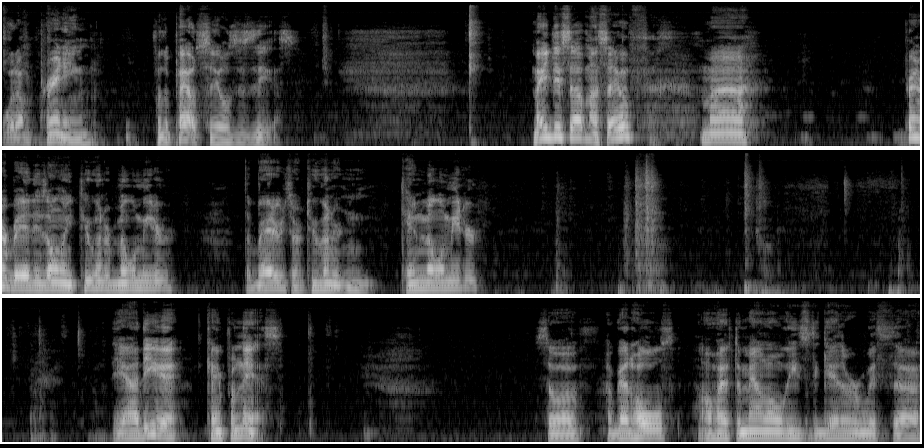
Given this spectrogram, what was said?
What I'm printing for the pouch cells is this. Made this up myself. My printer bed is only 200 millimeter. The batteries are 210 millimeter. The idea came from this. So I've, I've got holes. I'll have to mount all these together with uh,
